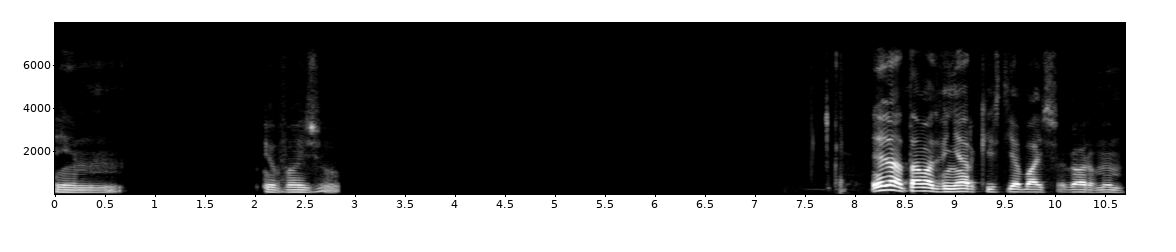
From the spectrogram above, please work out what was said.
e eu vejo eu já estava a adivinhar que isto ia abaixo agora mesmo.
